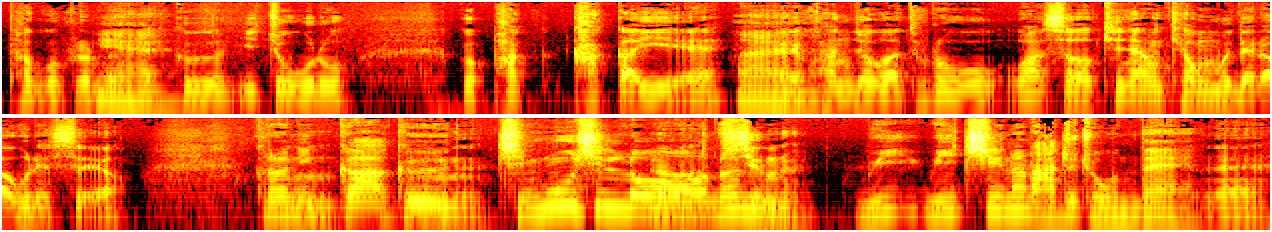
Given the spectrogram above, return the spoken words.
타고 그러는데 예. 그 이쪽으로 그 박, 가까이에 예. 관저가 들어와서 그냥 경무대라고 그랬어요. 그러니까 음. 그 음. 집무실로는 어, 위, 위치는 아주 좋은데 네.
